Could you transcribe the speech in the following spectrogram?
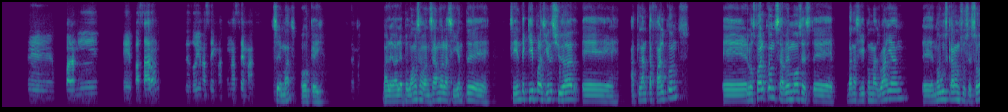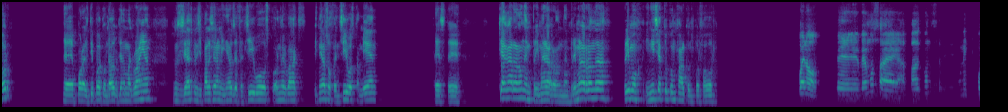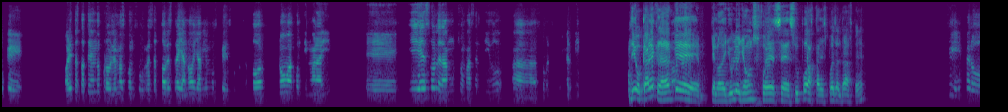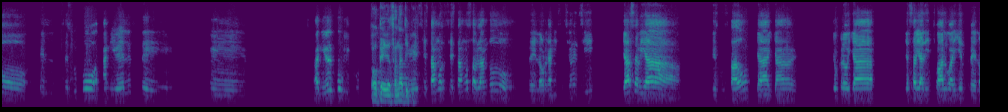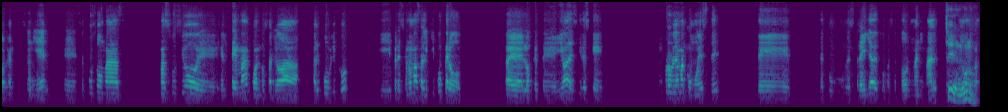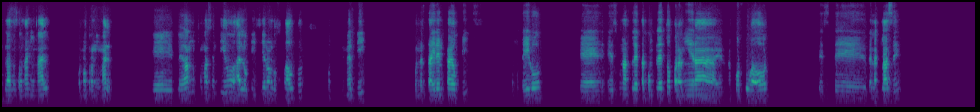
eh, para mí eh, pasaron. Les doy una C más. Una C más. C más, ok. C más. Vale, vale, pues vamos avanzando a la siguiente, siguiente equipo, la siguiente ciudad, eh, Atlanta Falcons. Eh, los Falcons, sabemos, este, van a seguir con Matt Ryan. Eh, no buscaron sucesor por el tipo de contrato que tiene Matt Ryan. Sus necesidades principales eran linieros defensivos, cornerbacks, linieros ofensivos también. Este, ¿Qué agarraron en primera ronda? En primera ronda, primo, inicia tú con Falcons, por favor. Bueno, vemos a, Falcons, un equipo que ahorita está teniendo problemas con su receptor estrella, ¿no? Ya vimos que su receptor no va a continuar ahí. Eh, y eso le da mucho más sentido a, sobre su primer pick. Digo, cabe aclarar no, que, que, lo de Julio Jones fue, se supo hasta después del draft, ¿eh? Sí, pero el, se supo a nivel este, eh, a nivel público. Ok, de fanático. Eh, si, estamos, si estamos hablando de la organización en sí, ya se había disgustado, ya, ya, yo creo ya, ya se había dicho algo ahí entre la organización y él. Eh, se puso más, más sucio eh, el tema cuando salió a, al público y presionó más al equipo, pero eh, lo que te iba a decir es que un problema como este de, de tu estrella, de tu receptor, un animal, sí, el uno. reemplazas a un animal otro animal, eh, le da mucho más sentido a lo que hicieron los Falcons con su primer pick, con el Tyrant Kyle Pitts. Como te digo, eh, es un atleta completo, para mí era el mejor jugador este, de la clase,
